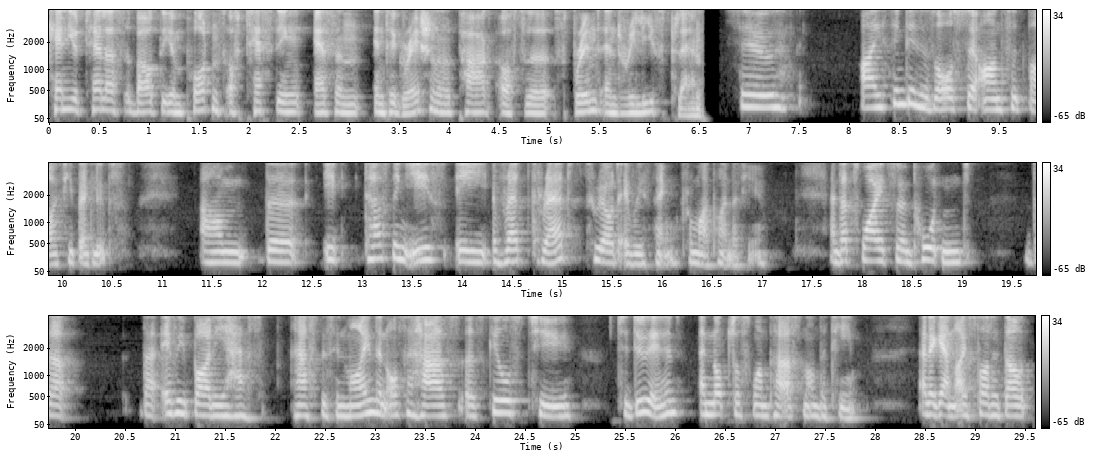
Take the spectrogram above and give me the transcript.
can you tell us about the importance of testing as an integrational part of the sprint and release plan? So, I think this is also answered by feedback loops. Um, the it, testing is a red thread throughout everything, from my point of view, and that's why it's so important that that everybody has has this in mind and also has uh, skills to to do it and not just one person on the team. And again, I started out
